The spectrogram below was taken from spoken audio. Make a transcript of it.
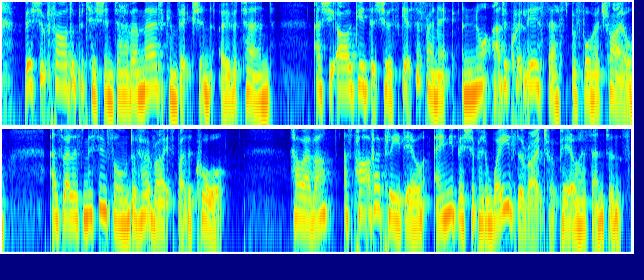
Bishop filed a petition to have her murder conviction overturned, as she argued that she was schizophrenic and not adequately assessed before her trial, as well as misinformed of her rights by the court. However, as part of her plea deal, Amy Bishop had waived the right to appeal her sentence,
